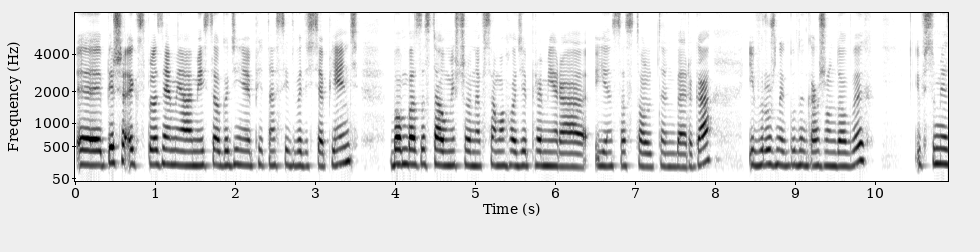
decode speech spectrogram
e, pierwsza eksplozja miała miejsce o godzinie 15.25. Bomba została umieszczona w samochodzie premiera Jensa Stoltenberga i w różnych budynkach rządowych. I w sumie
